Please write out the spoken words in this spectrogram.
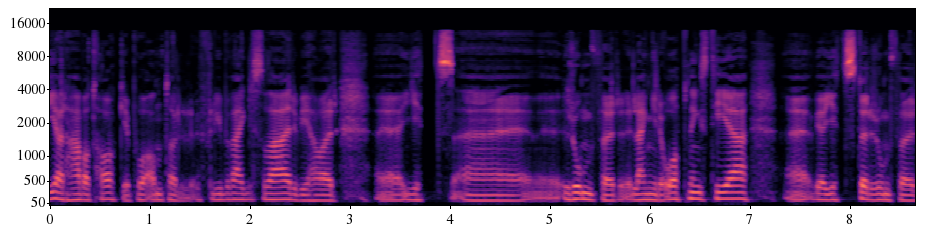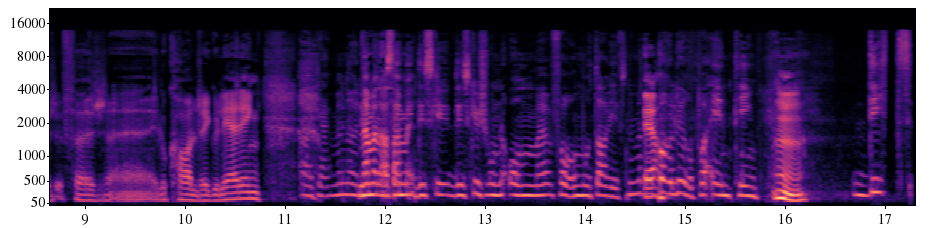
Vi har heva taket på antall flybevegelser der. Vi har gitt rom for lengre åpningstider. Vi har gitt større rom for, for lokal regulering. Ok, men nå er det Nei, men, altså, diskusjon om for og mot avgiften, men jeg bare lurer på én ting. Mm ditt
